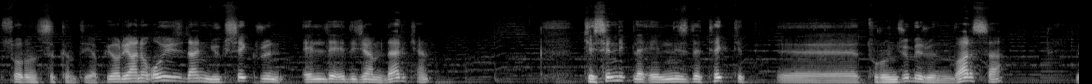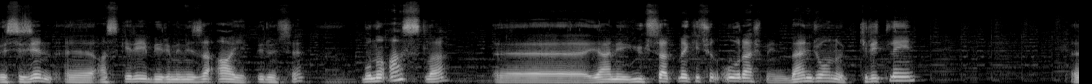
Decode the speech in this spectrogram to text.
sorun sıkıntı yapıyor. Yani o yüzden yüksek ürün elde edeceğim derken kesinlikle elinizde tek tip e, turuncu bir ürün varsa ve sizin e, askeri biriminize ait bir ürünse bunu asla ee, yani yükseltmek için uğraşmayın. Bence onu kilitleyin. Ee,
